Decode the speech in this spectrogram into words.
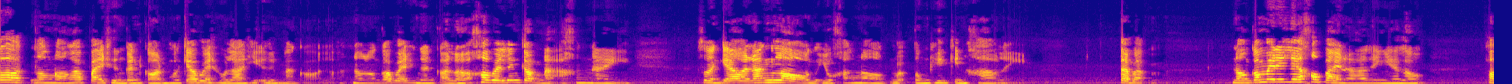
ก็น้องๆอะไปถึงกันก่อนเพราะแก้วไปธุระที่อื่นมาก่อนแล้วน้องๆก็ไปถึงกันก่อนแล้วก็เข้าไปเล่นกับหมาข้างใน ส่วนแก้วนั่งรออยู่ข้างนอกแบบตรงที่กินข้าวอะไรอย่างงี้แต่แบบน้องก็ไม่ได้เรียกเข้าไปนะอะไรเงี้ยแล้วพอ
